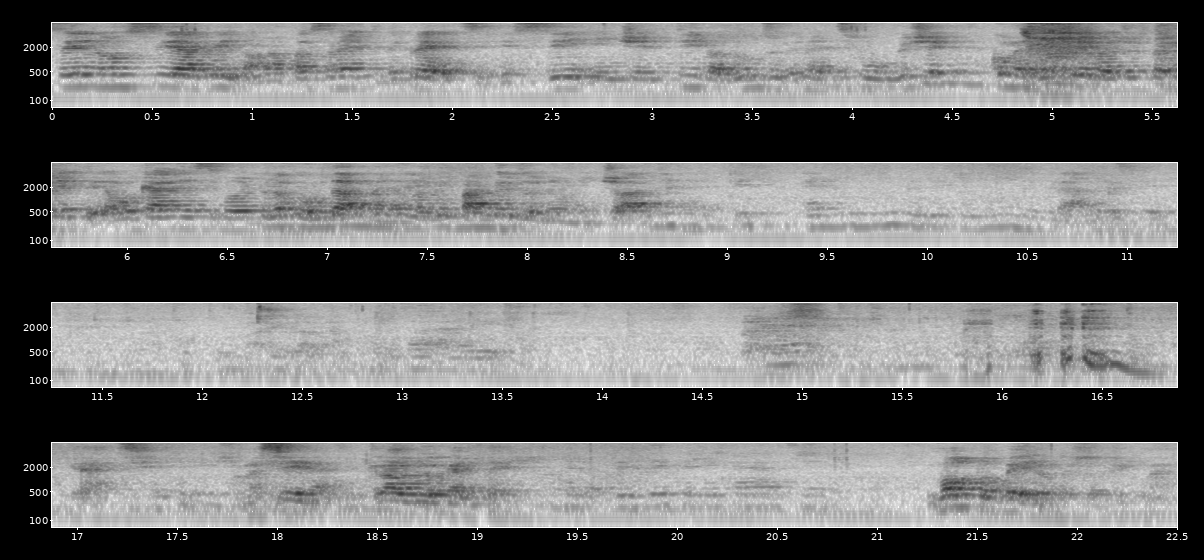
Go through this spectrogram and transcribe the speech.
se non si arriva a un abbassamento dei prezzi e si incentiva l'uso dei mezzi pubblici, come diceva giustamente Avocani e Simone Pelaconda, ma da qualche parte bisogna cominciare. Grazie. Buonasera, Claudio Cantelli. Molto bello questo filmato.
